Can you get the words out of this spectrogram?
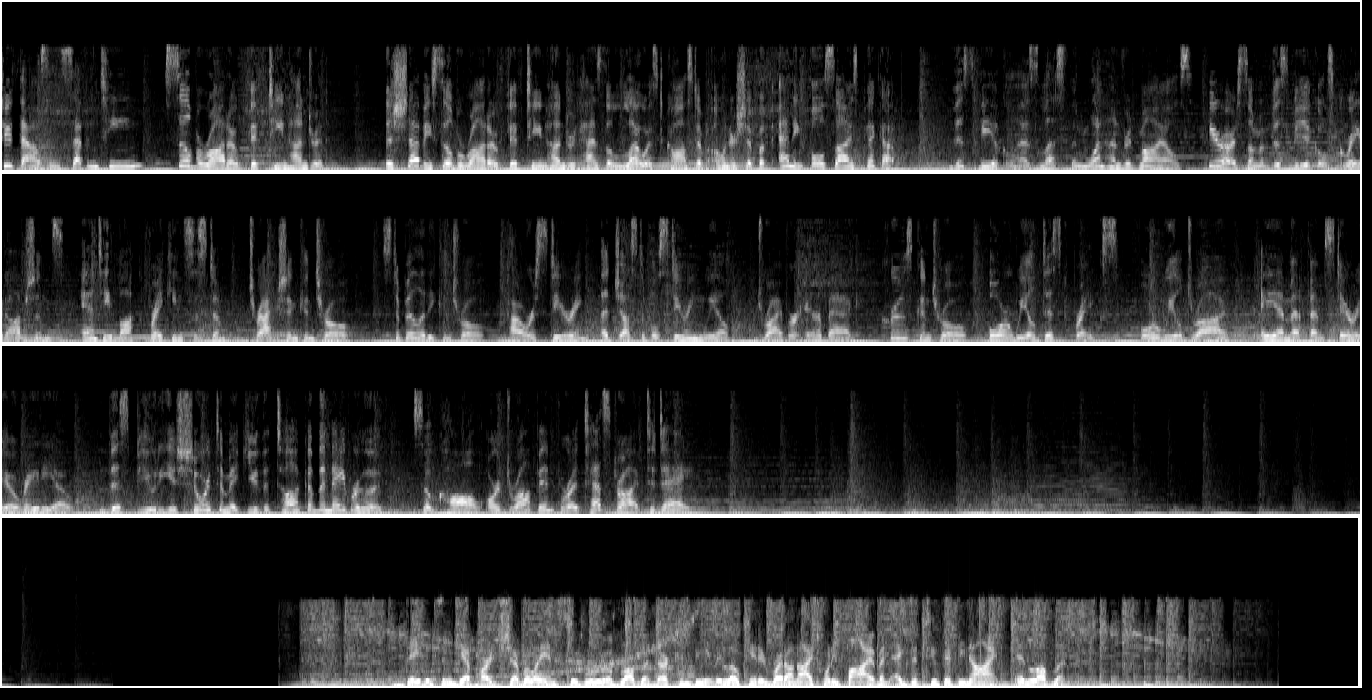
2017 Silverado 1500. The Chevy Silverado 1500 has the lowest cost of ownership of any full-size pickup. This vehicle has less than 100 miles. Here are some of this vehicle's great options. Anti-lock braking system, traction control, stability control, power steering, adjustable steering wheel, driver airbag, cruise control, four-wheel disc brakes, four-wheel drive, AM FM stereo radio. This beauty is sure to make you the talk of the neighborhood. So call or drop in for a test drive today. Davidson Gebhardt Chevrolet and Subaru of Loveland are conveniently located right on I-25 and exit 259 in Loveland.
